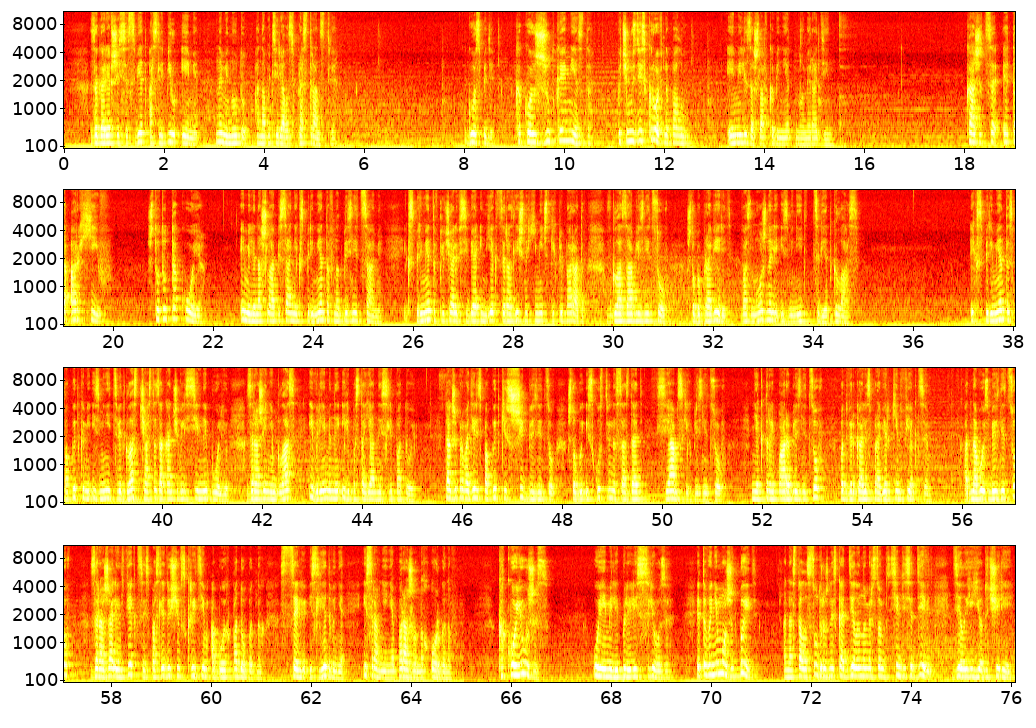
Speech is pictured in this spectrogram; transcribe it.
Загоревшийся свет ослепил Эми. На минуту она потерялась в пространстве. Господи, какое жуткое место! Почему здесь кровь на полу? Эмили зашла в кабинет номер один. Кажется, это архив. Что тут такое? Эмили нашла описание экспериментов над близнецами. Эксперименты включали в себя инъекции различных химических препаратов в глаза близнецов, чтобы проверить, возможно ли изменить цвет глаз. Эксперименты с попытками изменить цвет глаз часто заканчивались сильной болью, заражением глаз и временной или постоянной слепотой – также проводились попытки сшить близнецов, чтобы искусственно создать сиамских близнецов. Некоторые пары близнецов подвергались проверке инфекциям. Одного из близнецов заражали инфекцией с последующим вскрытием обоих подопытных с целью исследования и сравнения пораженных органов. Какой ужас! У Эмили полились слезы. Этого не может быть! Она стала судорожно искать дело номер 79 дело ее дочерей.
